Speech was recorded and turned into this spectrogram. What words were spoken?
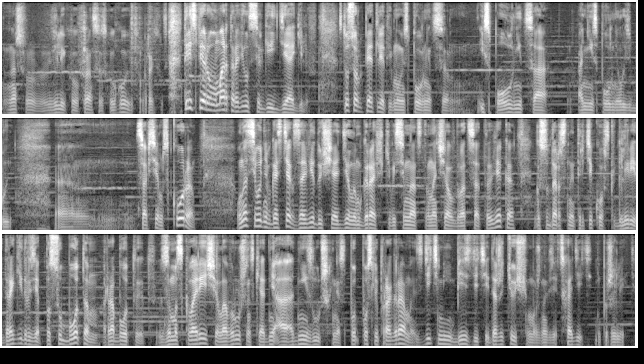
нашего великого французского Гуи 31 марта родился Сергей Дягилев. 145 лет ему исполнится исполнится а не исполнилось бы. Э, совсем скоро у нас сегодня в гостях заведующий отделом графики 18-го начала 20 века Государственной Третьяковской галереи. Дорогие друзья, по субботам работает за Москворечье, Лаврушинский, одни, а, одни из лучших мест. По, после программы с детьми, без детей, даже тещу можно взять, сходить, не пожалеете.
